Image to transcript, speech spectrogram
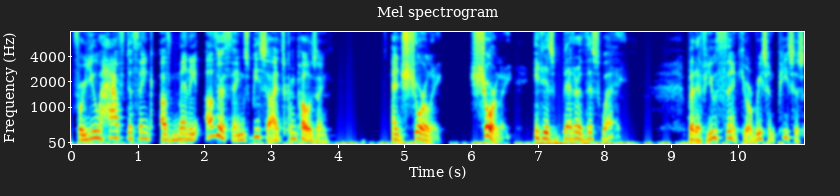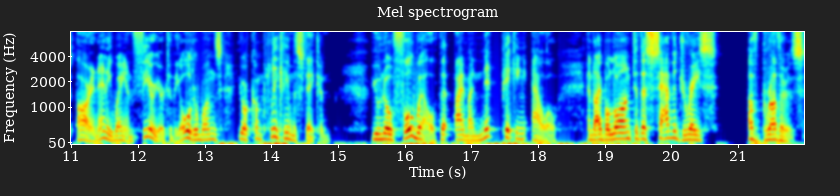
for you have to think of many other things besides composing. And surely, surely, it is better this way. But if you think your recent pieces are in any way inferior to the older ones, you're completely mistaken. You know full well that I'm a nitpicking owl, and I belong to the savage race of brothers.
